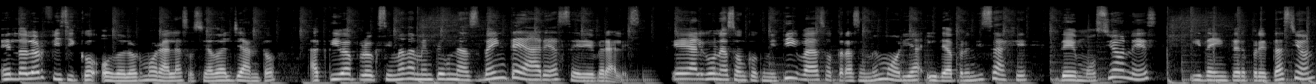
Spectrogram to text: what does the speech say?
El dolor físico o dolor moral asociado al llanto activa aproximadamente unas 20 áreas cerebrales, que algunas son cognitivas, otras de memoria y de aprendizaje, de emociones y de interpretación,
